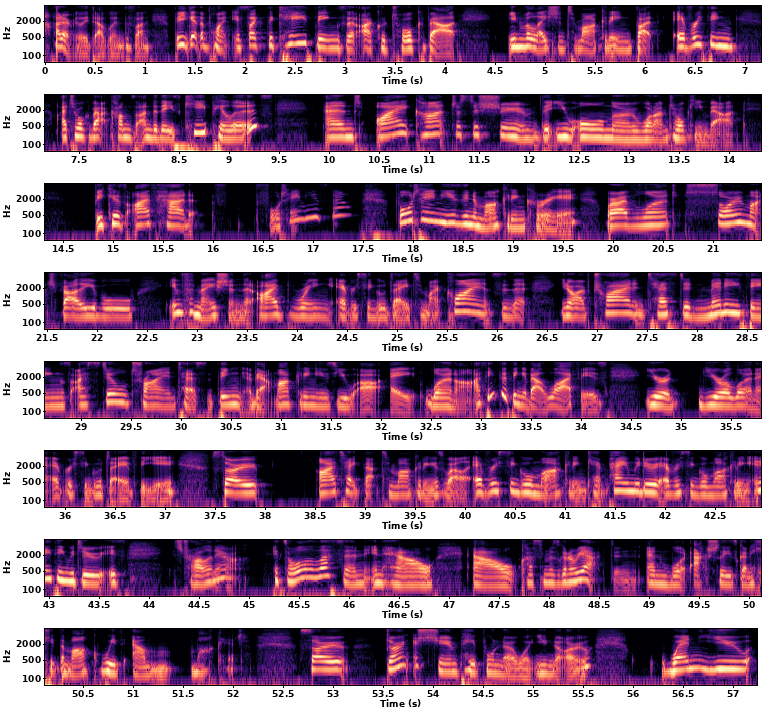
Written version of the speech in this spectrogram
I don't really dabble in design, but you get the point. It's like the key things that I could talk about in relation to marketing, but everything I talk about comes under these key pillars. And I can't just assume that you all know what I'm talking about because I've had 14 years now, 14 years in a marketing career where I've learnt so much valuable information that I bring every single day to my clients and that, you know, I've tried and tested many things. I still try and test. The thing about marketing is you are a learner. I think the thing about life is you're a, you're a learner every single day of the year. So I take that to marketing as well. Every single marketing campaign we do, every single marketing anything we do is is trial and error it's all a lesson in how our customers are going to react and, and what actually is going to hit the mark with our market. So don't assume people know what you know. When you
